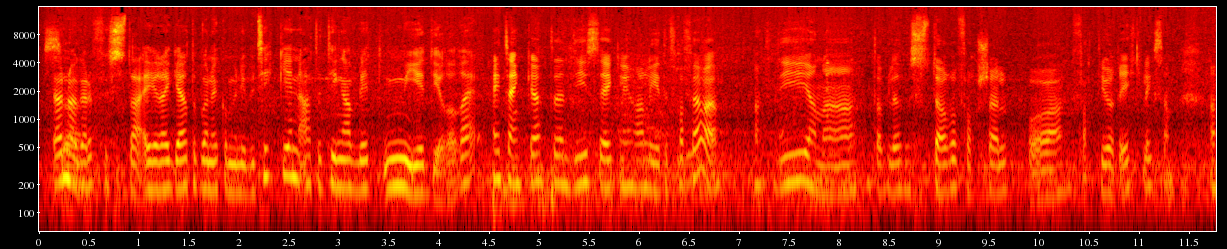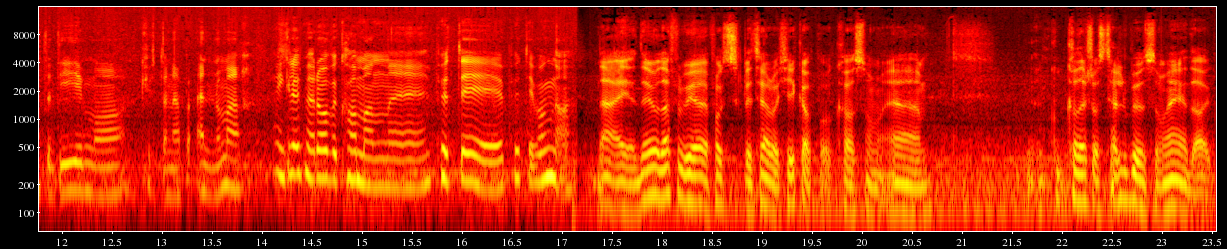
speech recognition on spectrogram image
Det er noe av det første jeg reagerte på når jeg kom inn i butikken, at ting har blitt mye dyrere. Jeg tenker at de som egentlig har lite fra før av, at de gjerne Det blir større forskjell på fattig og rik, liksom. At de må kutte ned på enda mer. Tenke litt mer over hva man eh, putter, putter i vogna. Nei, det er jo derfor vi faktisk litt her og kikker på hva som er hva det er slags tilbud som er i dag.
